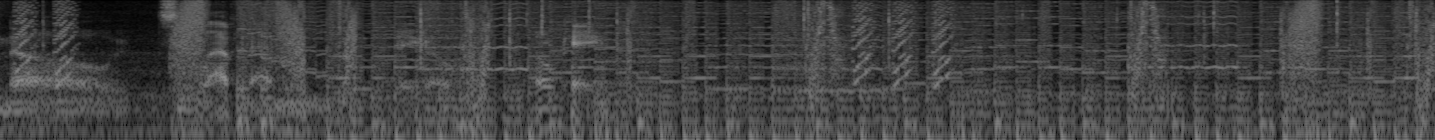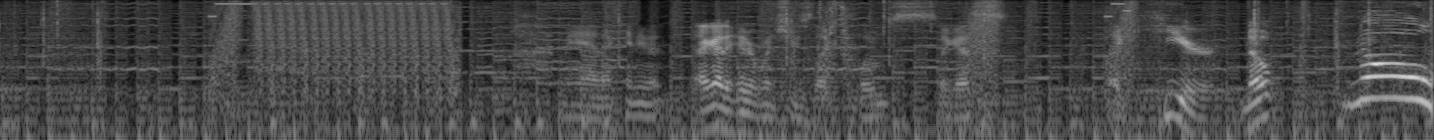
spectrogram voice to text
No. She's laughing at me. I gotta hit her when she's, like, close, I guess. Like, here. Nope. No!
